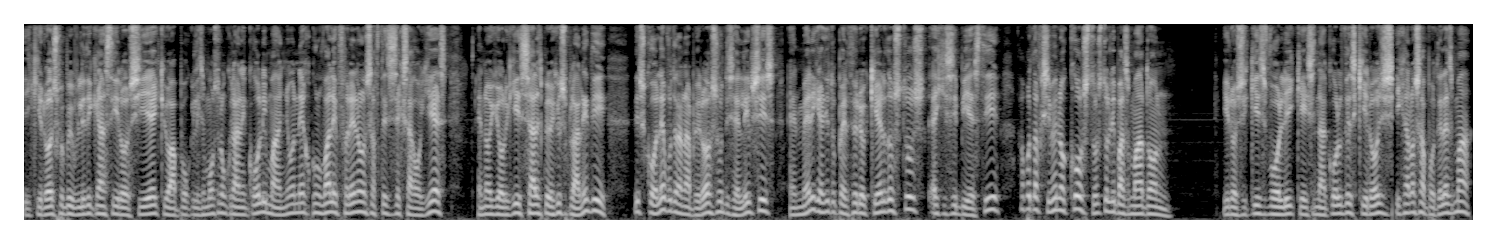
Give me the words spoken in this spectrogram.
Οι κυρώσεις που επιβλήθηκαν στη Ρωσία και ο αποκλεισμός των Ουκρανικών λιμανιών έχουν βάλει φρένο σε αυτές τις εξαγωγές, ενώ οι γεωργοί σε άλλε περιοχέ του πλανήτη δυσκολεύονται να αναπληρώσουν τις ελλείψεις, εν μέρει γιατί το περιθώριο κέρδο τους έχει συμπιεστεί από το αυξημένο κόστος των λοιπασμάτων. Η ρωσική εισβολή και οι συνακόλουθες κυρώσεις είχαν ως αποτέλεσμα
